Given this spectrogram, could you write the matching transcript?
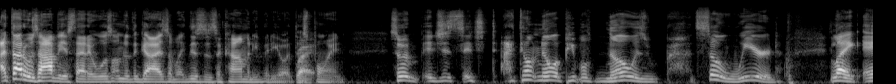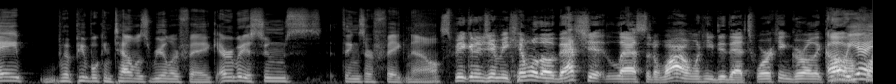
I thought it was obvious that it was under the guise of like this is a comedy video at this Right. point. So it, it just it's I don't know what people know is it's so weird. Like a what people can tell is real or fake. Everybody assumes things are fake now. Speaking of Jimmy Kimmel, though, that shit lasted a while when he did that twerking girl that Oh caught on yeah, yeah,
